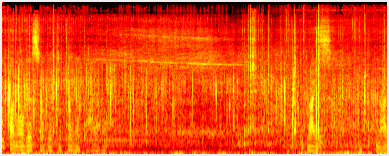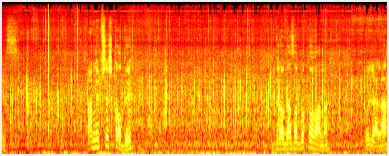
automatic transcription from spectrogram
I panowie sobie tutaj latają. Nice. Nice. Mamy przeszkody. Droga zablokowana. Ulala.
